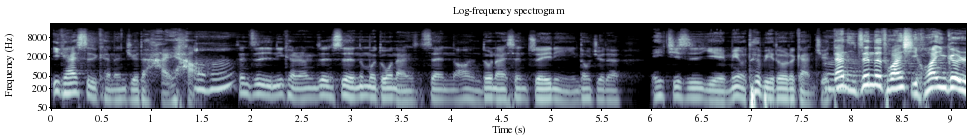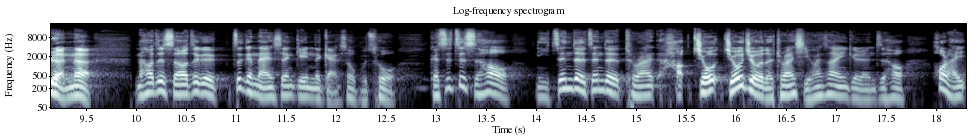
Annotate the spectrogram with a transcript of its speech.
一开始可能觉得还好，甚至你可能认识了那么多男生，然后很多男生追你，你都觉得哎，其实也没有特别多的感觉。但你真的突然喜欢一个人了，然后这时候这个这个男生给你的感受不错，可是这时候你真的真的突然好久久久的突然喜欢上一个人之后，后来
